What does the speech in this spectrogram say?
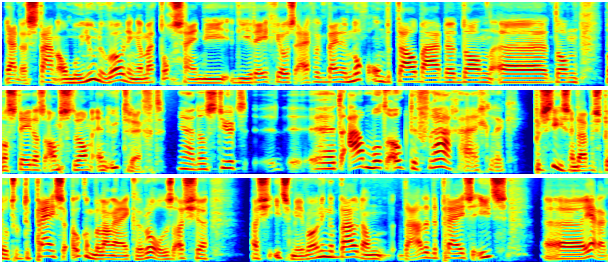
Ja, daar staan al miljoenen woningen, maar toch zijn die, die regio's eigenlijk bijna nog onbetaalbaarder dan, uh, dan, dan steden als Amsterdam en Utrecht. Ja, dan stuurt het aanbod ook de vraag eigenlijk. Precies, en daarbij speelt natuurlijk de prijzen ook een belangrijke rol. Dus als je Als je iets meer woningen bouwt, dan dalen de prijzen iets. Uh, ja, dan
